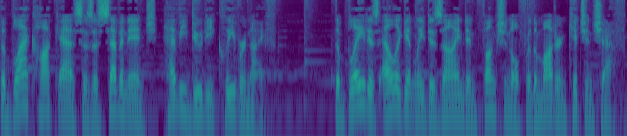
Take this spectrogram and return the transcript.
The Blackhawk S is a 7-inch, heavy-duty cleaver knife. The blade is elegantly designed and functional for the modern kitchen chef.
